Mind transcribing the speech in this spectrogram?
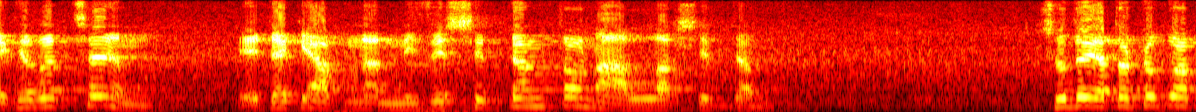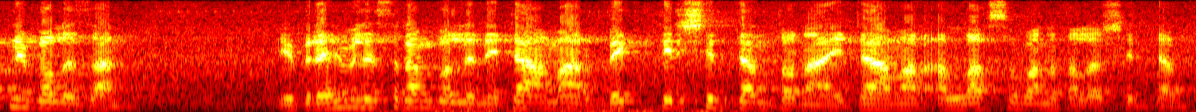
রেখে যাচ্ছেন, এটা কি আপনার নিজের সিদ্ধান্ত না আল্লাহর সিদ্ধান্ত? শুধু এতটুকু আপনি বলে যান। ইব্রাহিম আলাইহিস সালাম বললেন, এটা আমার ব্যক্তির সিদ্ধান্ত না, এটা আমার আল্লাহ ওয়া তাআলার সিদ্ধান্ত।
